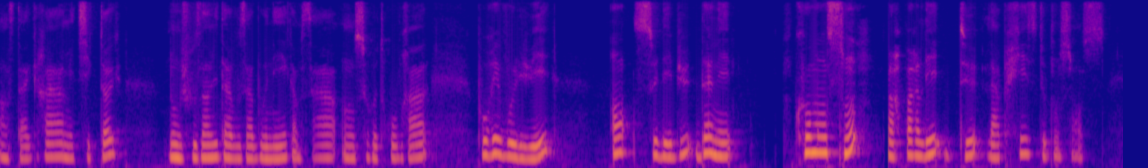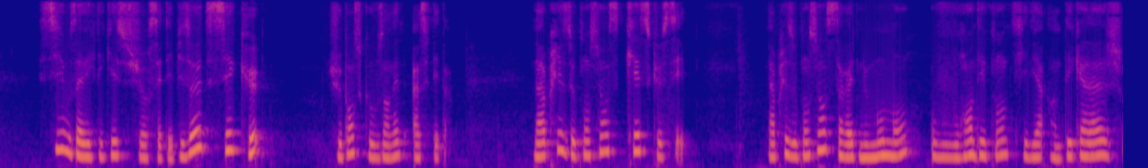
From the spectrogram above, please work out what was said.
Instagram et TikTok. Donc je vous invite à vous abonner, comme ça on se retrouvera pour évoluer en ce début d'année. Commençons par parler de la prise de conscience. Si vous avez cliqué sur cet épisode, c'est que je pense que vous en êtes à cet état. La prise de conscience, qu'est-ce que c'est? La prise de conscience, ça va être le moment où vous vous rendez compte qu'il y a un décalage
